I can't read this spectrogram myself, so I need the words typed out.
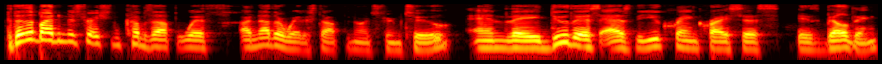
But then the Biden administration comes up with another way to stop the Nord Stream 2, and they do this as the Ukraine crisis is building.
